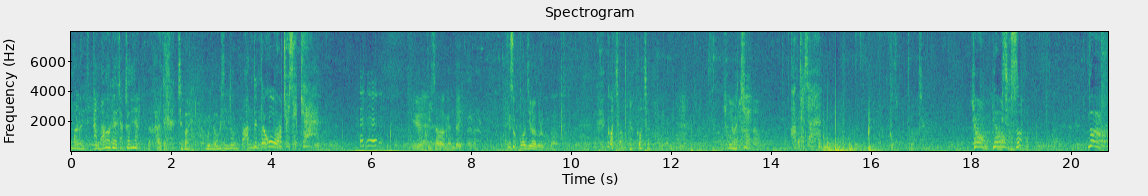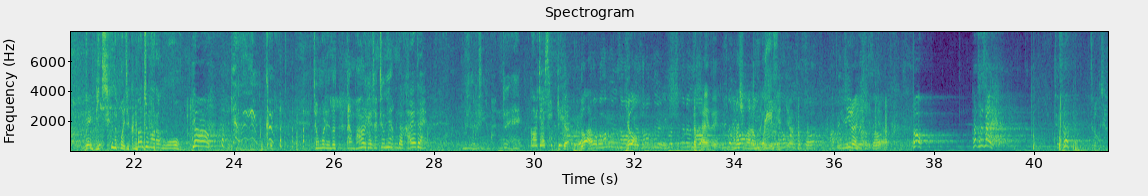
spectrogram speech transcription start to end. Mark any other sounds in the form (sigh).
정말로 이제 다 망하게 할 작전이야? 나 가야 돼. 제발. 우리 여기서 이러면 안 된다고. 저 새끼야. (laughs) 이래놓고 이상하게 한다 이빨라 계속 꺼지라 그럴 거야 꺼져, 꺼져. 형 맞지? 한태산. 들어가자. 형, 형. 미쳤어? 너! 야, 이 미친놈아, 이제 그만 좀 하라고. 형! (laughs) 정말이야, 너 다 망하게 할 작정이야? 나 가야 돼. 우리 여기서 이러면 안 돼. 꺼져, 이 새끼야. 라고 하고 있는 상황에 사람들 이거 찍으면서 나 가야 돼 하나씩 말하면 나 이길 하고 있었어. 앞에 뛰라, 이 있었어. 형! 한태산! 형! 들어가자.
